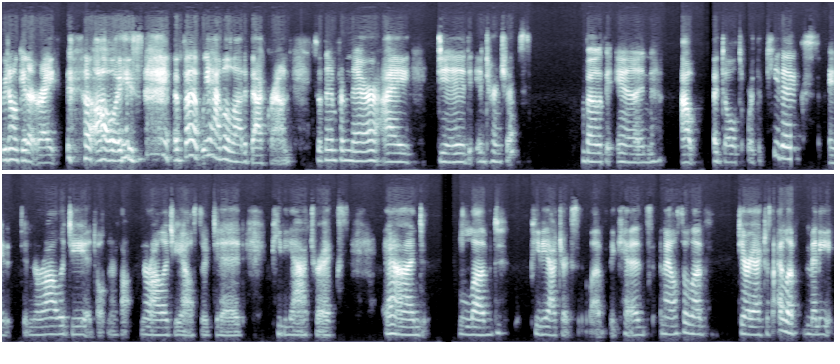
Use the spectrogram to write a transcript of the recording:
we don't get it right always, but we have a lot of background. So then from there, I did internships both in out adult orthopedics. I did neurology, adult neurology. I also did pediatrics and loved pediatrics, loved the kids. And I also love geriatrics. I love many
